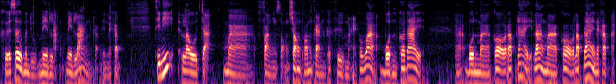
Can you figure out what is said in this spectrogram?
เคอร์เซอร์มันอยู่เมนหลังเมนล่างครับเห็นไหมครับ ทีนี้เราจะมาฟังสองช่องพร้อมกันก็คือ หมายความว่าบนก็ได้อะบนมาก็รับได้ล่างมาก็รับได้นะครับอะ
